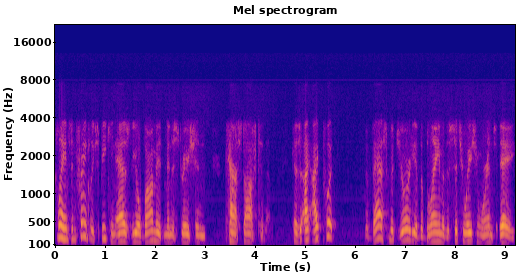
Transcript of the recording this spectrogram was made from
claims, and frankly speaking, as the Obama administration passed off to them, because I, I put the vast majority of the blame of the situation we're in today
